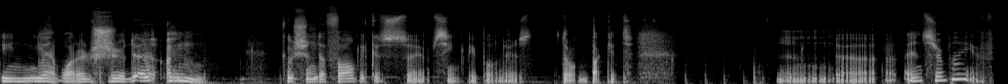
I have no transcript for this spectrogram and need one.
In, yeah, water should cushion the fall because I've seen people just throw buckets and uh, and survive.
